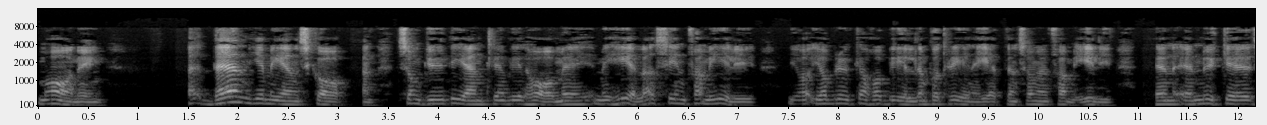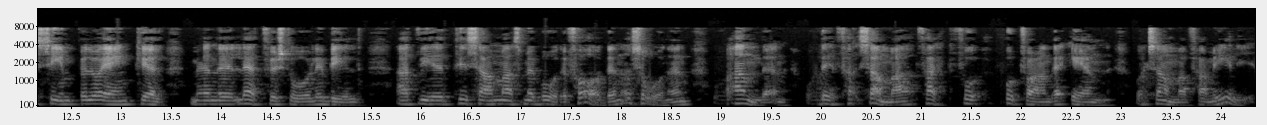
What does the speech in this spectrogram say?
maning den gemenskapen som Gud egentligen vill ha med, med hela sin familj. Jag, jag brukar ha bilden på treenigheten som en familj. En, en mycket simpel och enkel men eh, lättförståelig bild. Att vi är tillsammans med både Fadern och Sonen och Anden. Och det är samma, fortfarande en och samma familj.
